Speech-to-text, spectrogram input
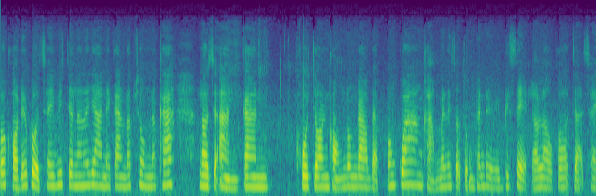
ก็ขอได้โปรดใช้วิจารณญาณในการรับชมนะคะ เราจะอ่านการโคจรของดวงดาวแบบกว้างๆค่ะ ไม่ได้เจาะจงท่านใดเป็นพิเศษ แล้วเราก็จะใช้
